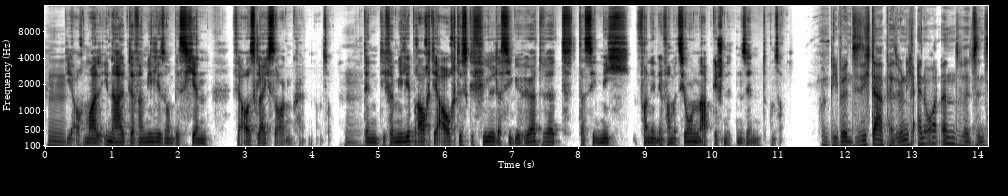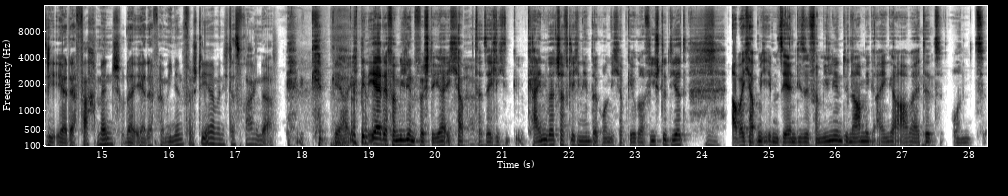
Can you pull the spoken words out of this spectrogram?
hm. die auch mal innerhalb der Familie so ein bisschen für Ausgleich sorgen können und so. Hm. Denn die Familie braucht ja auch das Gefühl, dass sie gehört wird, dass sie nicht von den Informationen abgeschnitten sind und so. Und wie würden Sie sich da persönlich einordnen? Sind Sie eher der Fachmensch oder eher der Familienversteher, wenn ich das fragen darf? Ja, ich bin eher der Familienversteher. Ich habe ja. tatsächlich keinen wirtschaftlichen Hintergrund. Ich habe Geografie studiert, mhm. aber ich habe mich eben sehr in diese Familiendynamik eingearbeitet mhm. und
